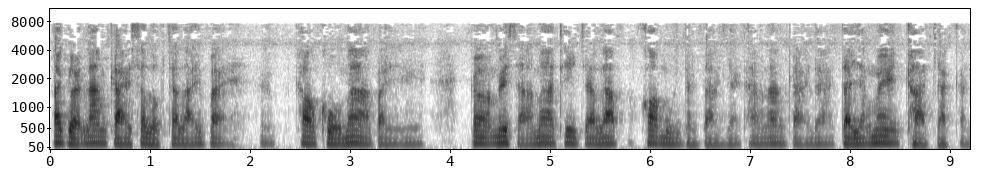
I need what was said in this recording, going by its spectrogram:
ถ้าเกิดร่างกายสลบสลายไป เข้าโคม่าไป ก็ไม่สามารถที่จะรับข้อมูลต่างๆ จากทางร่างกายได้ แต่ยังไม่ขาดจากกัน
